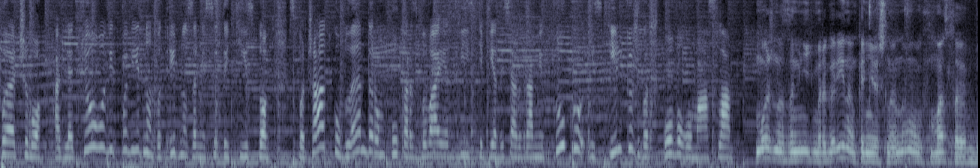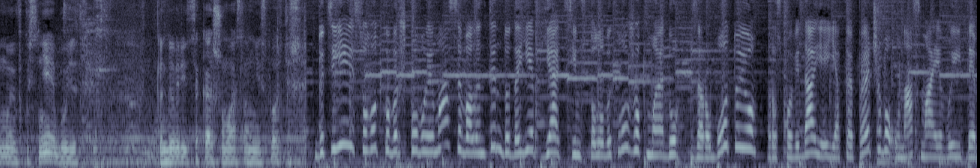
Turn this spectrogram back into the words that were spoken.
печиво. А для цього відповідно потрібно замісити тісто. Спочатку блендером кухар збиває 250 грамів цукру і стільки ж вершкового масла. Можно заменить маргарином, конечно, но масло, я думаю, вкуснее будет. Как говорится, кашу маслом не испортишь. До цієї солодко-вершкової маси Валентин додає 5-7 столових ложок меду. За роботою розповідає, яке печиво у нас має вийти.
